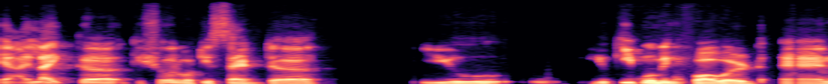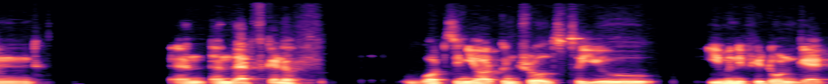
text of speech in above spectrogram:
Yeah, I like uh, Kishore what you said. Uh, you you keep moving forward, and and and that's kind of what's in your control. So you even if you don't get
